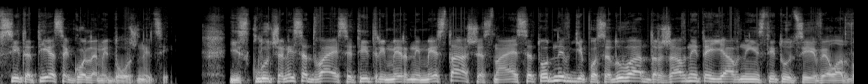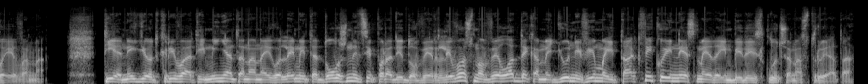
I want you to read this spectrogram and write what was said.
Сите тие се големи должници. Исклучени се 23 мерни места, а 16 од нив ги поседуваат државните и јавни институции, велат во Евана. Тие не ги откриваат имињата на најголемите должници поради доверливост, но велат дека меѓу нив има и такви кои не смее да им биде исклучена струјата.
